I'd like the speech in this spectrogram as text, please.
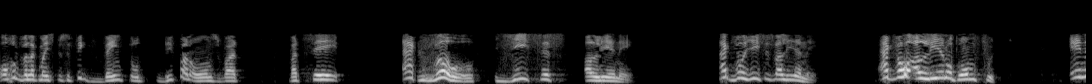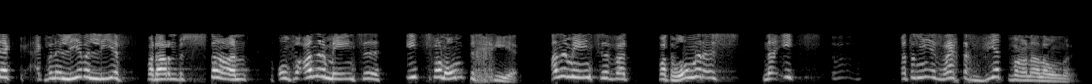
Vanoggend wil ek my spesifiek wend tot die van ons wat wat sê Ek wil Jesus alleen hê. Ek wil Jesus alleen hê. Ek wil alleen op hom voed. En ek ek wil 'n lewe leef wat daarin bestaan om vir ander mense iets van hom te gee. Ander mense wat wat honger is na iets wat hulle nie regtig weet waarna hulle honger is.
